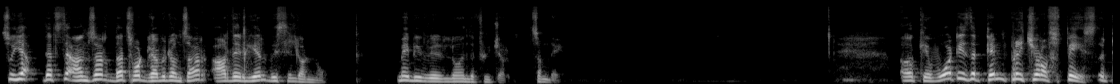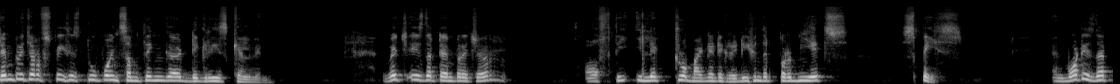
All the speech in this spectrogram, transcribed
So yeah, that's the answer. That's what gravitons are. Are they real? We still don't know. Maybe we'll know in the future someday. Okay, what is the temperature of space? The temperature of space is 2 point something uh, degrees Kelvin, which is the temperature of the electromagnetic radiation that permeates space. And what is that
